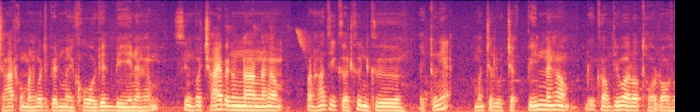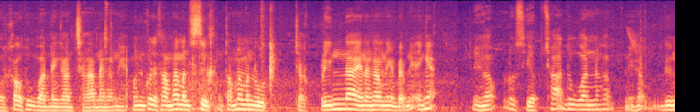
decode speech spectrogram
ชาร์จของมันก็จะเป็นไมโคร USB นะครับ ซึ่งพอใช้ไปนานๆนะครับ ปัญหาที่เกิดขึ้นคือไอ้ตัวเนี้ยมันจะหลุดจากปิ้นนะครับด้วยความที่ว่าเราถอดรอถอดเข้าทุกวันในการชาร์จนะครับเนี่ยมันก็จะทำให้มันสึกทำให้มันหลุดจากปิ้นได้นะครับเนี่ยแบบนี้ไอย่างเงี้ย นี่ครับเราเสียบชาร์จทุกวันนะครับนี่ครับดึง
